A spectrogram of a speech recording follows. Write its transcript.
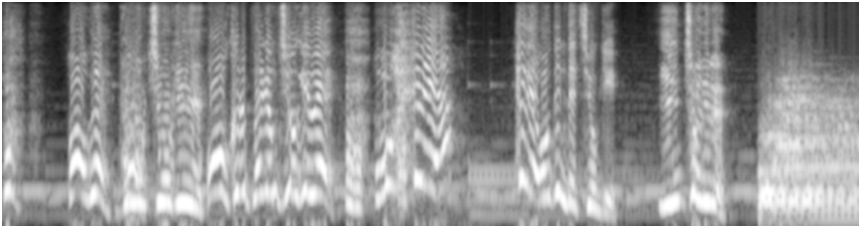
어, 왜? 발령 지역이 어, 그래, 발령 지역이 왜? 어머, 해외야? 해외 어딘데, 지역이? 인천이래 어?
